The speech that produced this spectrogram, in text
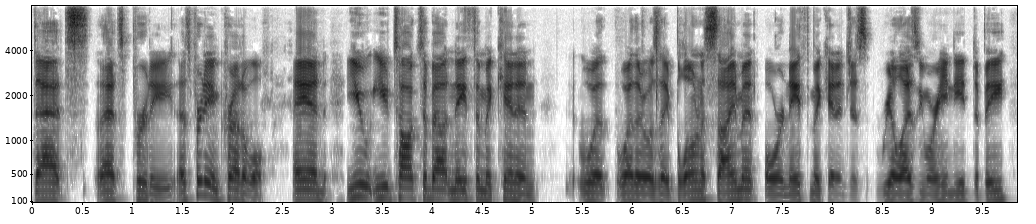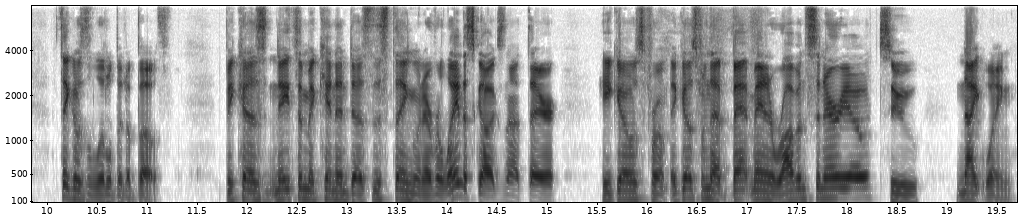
that's that's pretty that's pretty incredible. And you you talked about Nathan MacKinnon, whether it was a blown assignment or Nathan MacKinnon just realizing where he needed to be. I think it was a little bit of both, because Nathan MacKinnon does this thing whenever Landeskog's not there. He goes from it goes from that Batman and Robin scenario to Nightwing,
